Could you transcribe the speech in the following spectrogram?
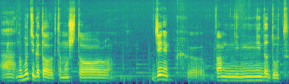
А, но будьте готовы к тому, что денег э, вам не, дадут,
